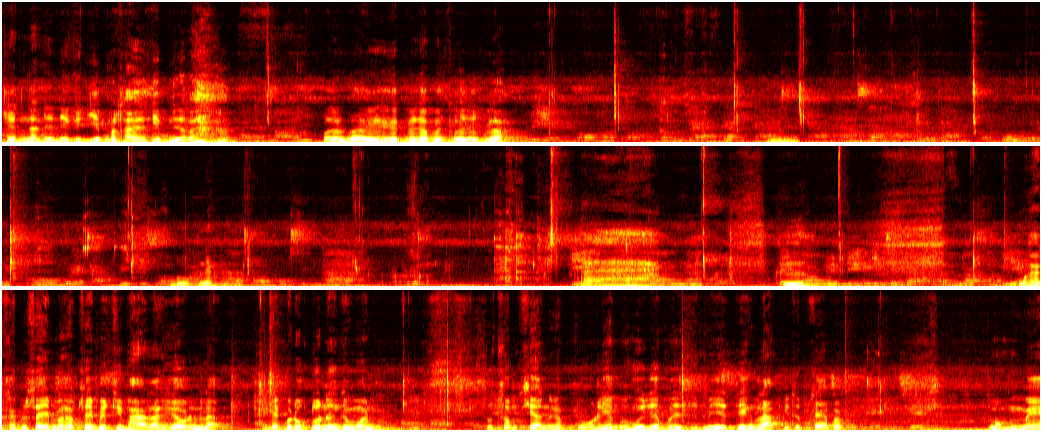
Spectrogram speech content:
เห็นนั่นเห็นนี่ก็ยิบมาถ่ายคลิปเนี่ยเฮ้ยเลยเห็นเป็นแบบเป็นตัวเล็กเลยอืมบุ๊กเนี่ย อ่าคือมันหากันไปใส่มาครับใส่เบ็ดที่ผ่าล้างเย้านั่นแหละได้ปลาดุกตัวหนึ่งครับมันสดซ้ำเขียนนะครับโอ้เลี้ยงหุ้ยเดียวเพื่อนสิมีเตียงหลับอยู่แซ่บแบบหม่อมแม่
